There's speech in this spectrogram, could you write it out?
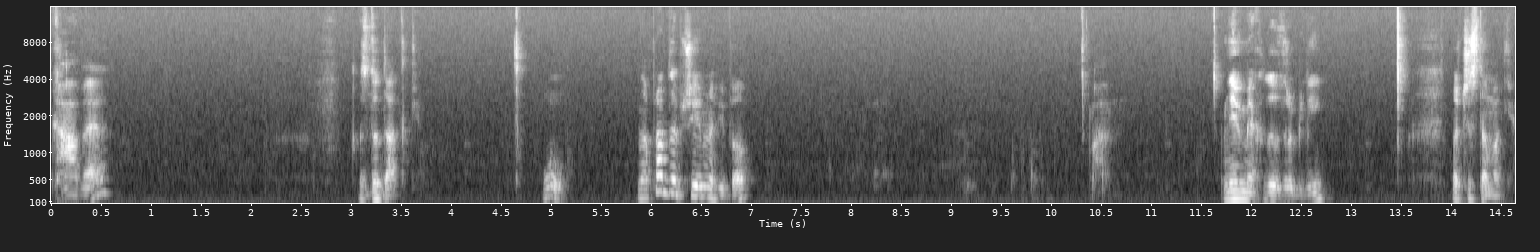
kawę z dodatkiem. U, naprawdę przyjemne piwo. Nie wiem jak to zrobili. No czysta magia.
